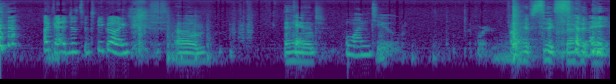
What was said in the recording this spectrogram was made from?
okay, just keep going. Um, and One, two. four, five, six, seven, Seven, eight,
